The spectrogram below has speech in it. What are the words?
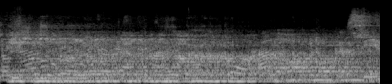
Programa, programa, programa, programa, programa,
